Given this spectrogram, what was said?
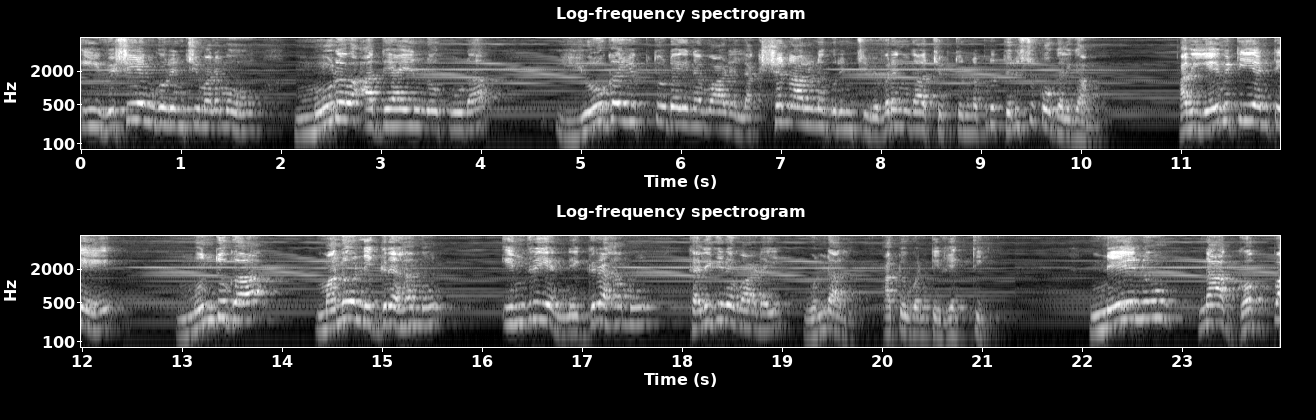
ఈ విషయం గురించి మనము మూడవ అధ్యాయంలో కూడా యోగయుక్తుడైన వాడి లక్షణాలను గురించి వివరంగా చెప్తున్నప్పుడు తెలుసుకోగలిగాము అవి ఏమిటి అంటే ముందుగా మనో నిగ్రహము ఇంద్రియ నిగ్రహము కలిగిన వాడై ఉండాలి అటువంటి వ్యక్తి. నేను నా గొప్ప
